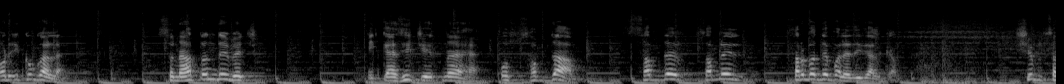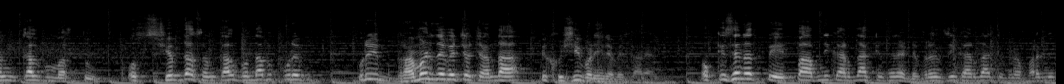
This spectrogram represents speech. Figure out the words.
ਔਰ ਇੱਕੋ ਗੱਲ ਹੈ, ਸਨਾਤਨ ਦੇ ਵਿੱਚ ਇੱਕ ਐਸੀ ਚੇਤਨਾ ਹੈ, ਉਹ ਸਭ ਦਾ, ਸਭ ਦੇ, ਸਭ ਨੇ ਸਰਬਤ ਦੇ ਭਲੇ ਦੀ ਗੱਲ ਕਰਦਾ ਸ਼ਿਵ ਸੰਕਲਪ ਮਸਤੂ, ਉਸ ਸ਼ਿਵ ਦਾ ਸੰਕਲਪ ਹੁੰਦਾ ਵੀ ਪੂਰੇ, ਪੂਰੀ ਬ੍ਰਾਹਮਣ ਦੇ ਵਿੱਚ ਉਹ ਚਾਹੁੰਦਾ ਵੀ ਖੁਸ਼ੀ ਬਣੀ ਰਹੇ ਸਾਰਿਆਂ ਨੂੰ ਉਹ ਕਿਸੇ ਨਾਲ ਭੇਦਭਾਵ ਨਹੀਂ ਕਰਦਾ, ਕਿਸੇ ਨਾਲ ਡਿਫਰੈਂਸ ਨਹੀਂ ਕਰਦਾ, ਕਿਸੇ ਨਾਲ ਫ਼ਰਕ ਨਹੀਂ।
